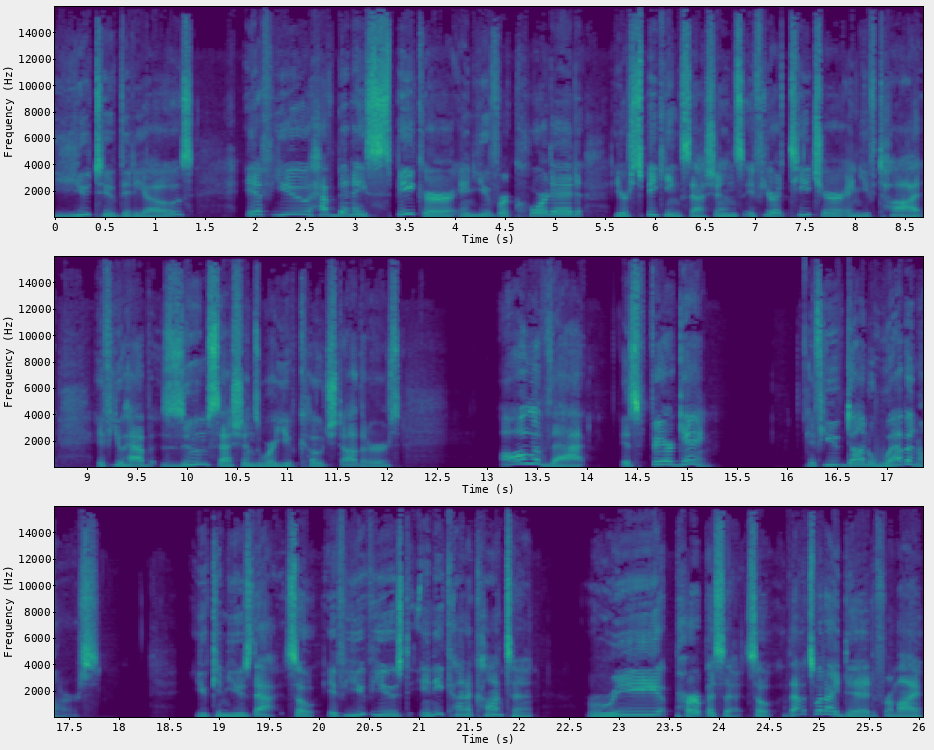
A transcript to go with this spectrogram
YouTube videos, if you have been a speaker and you've recorded your speaking sessions, if you're a teacher and you've taught, if you have Zoom sessions where you've coached others, all of that is fair game. If you've done webinars, you can use that. So if you've used any kind of content, repurpose it. So that's what I did for my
